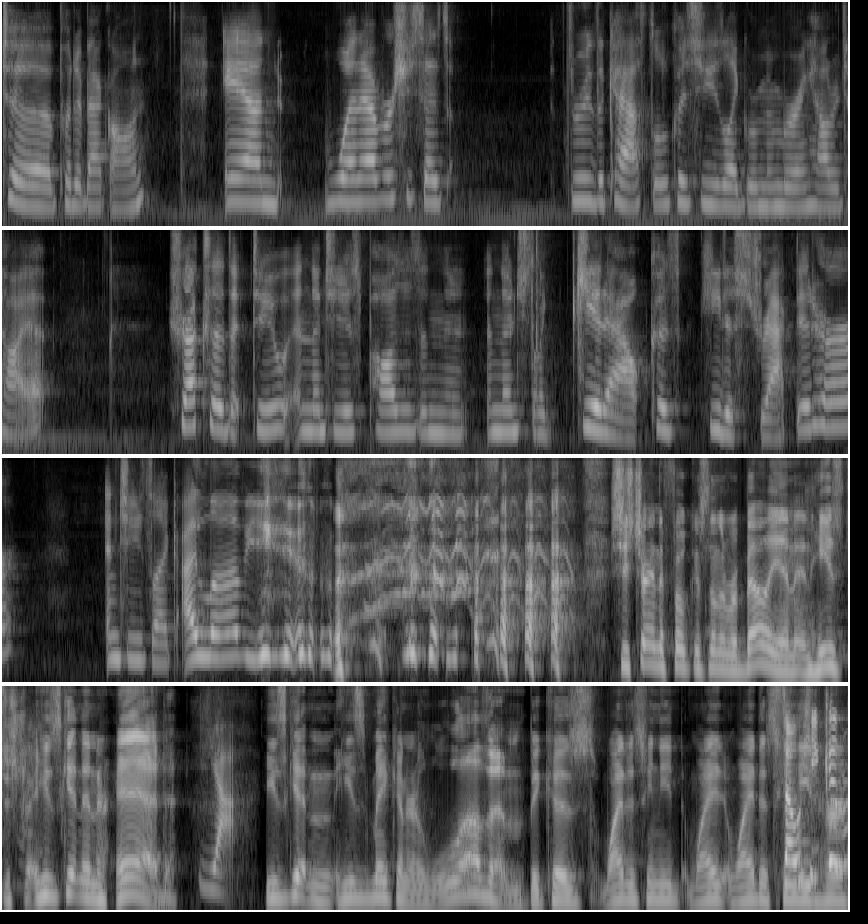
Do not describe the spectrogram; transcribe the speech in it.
to put it back on. And whenever she says through the castle, because she's like remembering how to tie it, Shrek says it too, and then she just pauses and then and then she's like, "Get out," because he distracted her, and she's like, "I love you." She's trying to focus on the rebellion, and he's distra- he's getting in her head. yeah, He's getting he's making her love him because why does he need why why does he so need he her? can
